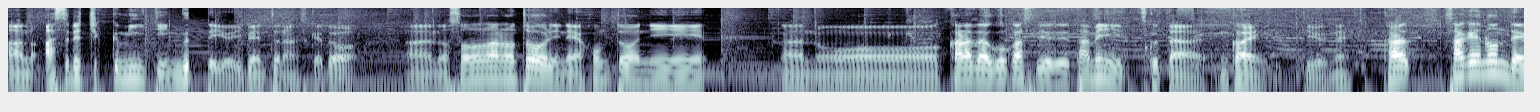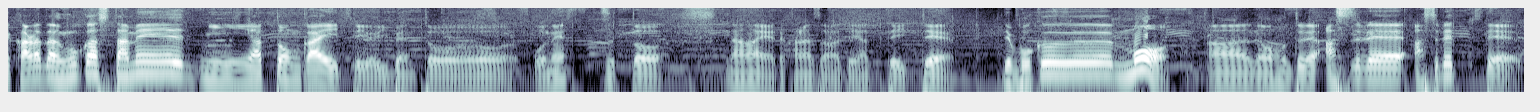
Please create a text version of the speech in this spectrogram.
あのアスレチックミーティングっていうイベントなんですけどあのその名の通りね本当にあのー、体を動かすために作ったんかいっていうね。酒飲んで体動かすためにやっとんかいっていうイベントをねずっと長い間金沢でやっていてで僕もあの本当にアスレアスレって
